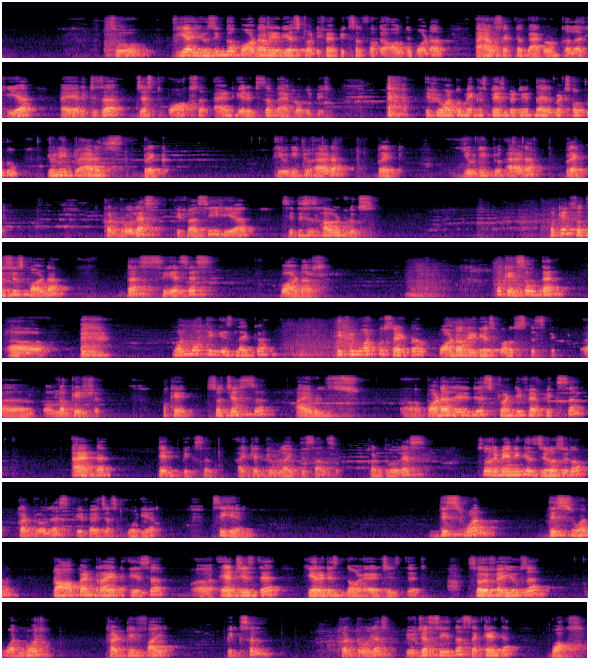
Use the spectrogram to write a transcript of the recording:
So we are using the border radius 25 pixel for the all the border. I have set the background color here. Here it is a just box and here it is a background image if you want to make a space between the elements how to do? You need to add a break. You need to add a break. You need to add a break. Control s. If i see here see this is how it looks. Okay so this is called a the css borders. Okay so then uh, one more thing is like a, if you want to set a border radius for a specific uh, location okay so just uh, I will uh, border radius 25 pixel and 10 pixel. I can do like this also. Control S. So remaining is 0 0 control S. If I just go here see here. This one this one top and right is a uh, edge is there here it is no edge is there. So if I use a one more 35 pixel controllers you just see the second box.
